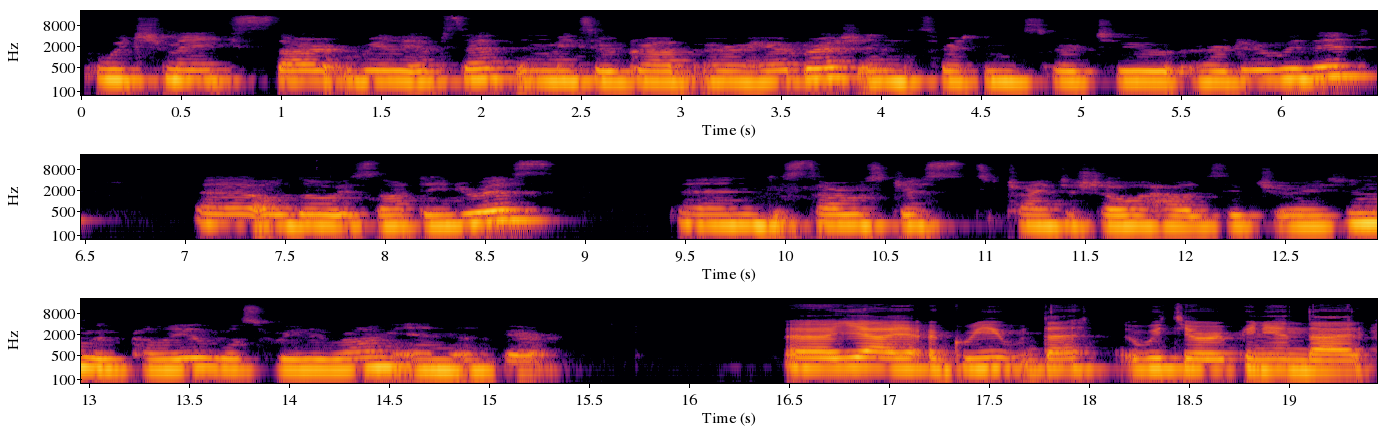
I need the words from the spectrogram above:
which makes Star really upset and makes her grab her hairbrush and threatens her to hurt her with it uh, although it's not dangerous. And Star was just trying to show how the situation with Khalil was really wrong and unfair. Uh, yeah, I agree with that with your opinion that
